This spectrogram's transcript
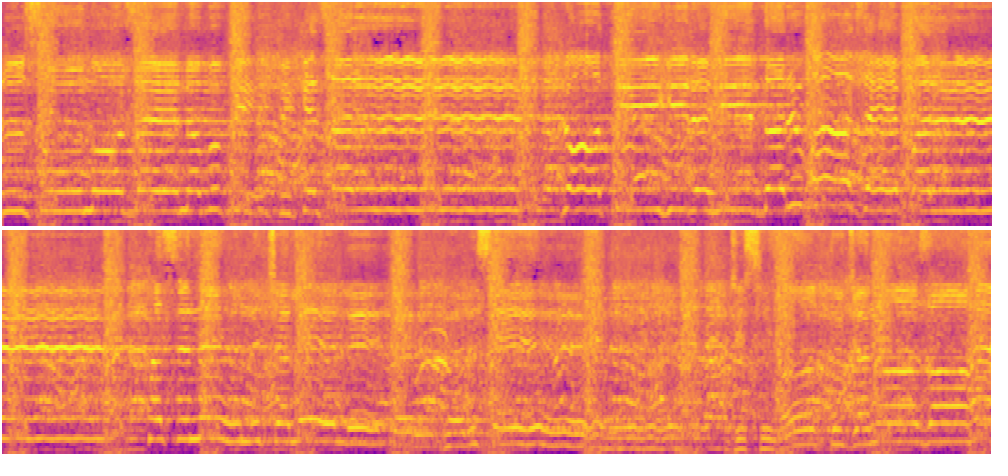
کلسوم و زینب پیٹ کے سر روتی ہی رہی دروازے پر۔ حسنین چلے لے کر گھر سے۔ جس وقت جنازہ ہے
